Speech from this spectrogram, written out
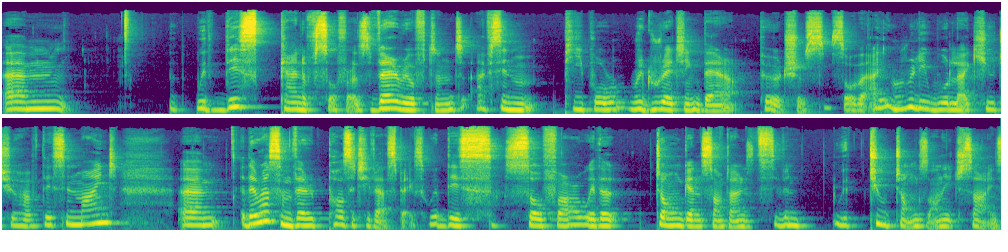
Um, with this kind of sofas, very often I've seen people regretting their purchase. So that I really would like you to have this in mind. Um, there are some very positive aspects with this sofa with a tongue, and sometimes it's even with two tongues on each side.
